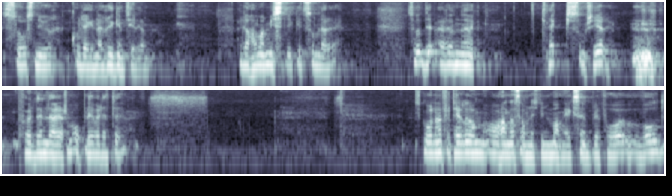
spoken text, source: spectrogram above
så snur kollegene ryggen til en. Da har man mislykket som lærer. Så det er en eh, knekk som skjer for den lærer som opplever dette. Skåland forteller om, og han har samlet inn mange eksempler på vold,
